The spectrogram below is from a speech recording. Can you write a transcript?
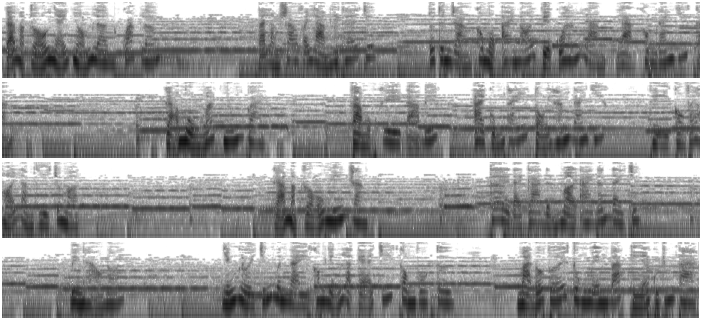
Cả mặt rỗ nhảy nhổm lên quát lớn. Tại làm sao phải làm như thế chứ? Tôi tin rằng không một ai nói việc của hắn làm là không đáng giết cả. Gã mù mắt nhún vai. Và một khi đã biết, ai cũng thấy tội hắn đáng giết, thì còn phải hỏi làm gì cho mệt gã mặt rỗ nghiến răng. Thế đại ca định mời ai đến đây chứ? Biên Hạo nói, những người chứng minh này không những là kẻ chí công vô tư, mà đối với trung nguyên bát nghĩa của chúng ta,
